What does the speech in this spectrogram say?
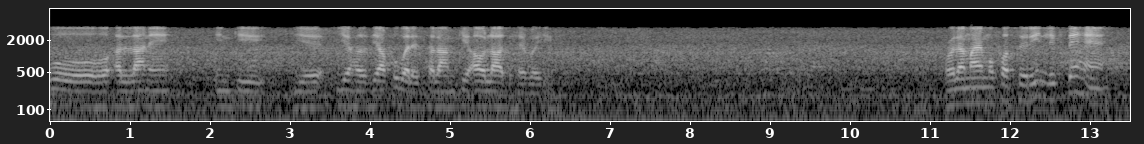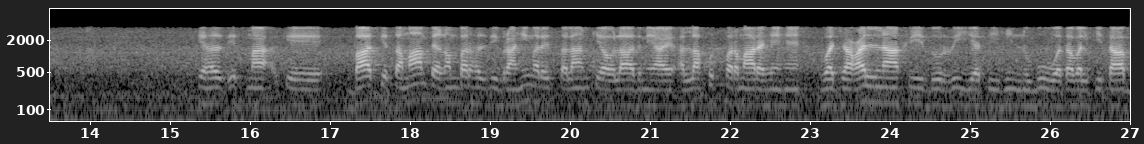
وہ اللہ نے ان کی یہ یہ حضرت یعقوب علیہ السلام کی اولاد ہے بھائی علماء مفسرین لکھتے ہیں کہ حضرت اسما کے بعد کے تمام پیغمبر حضرت ابراہیم علیہ السلام کی اولاد میں آئے، اللہ خود فرما رہے ہیں، وَجَعَلْنَا فِي ذُرِّيَّتِهِ النُّبُوَّةَ وَالْكِتَابَ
